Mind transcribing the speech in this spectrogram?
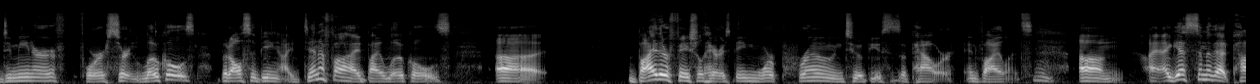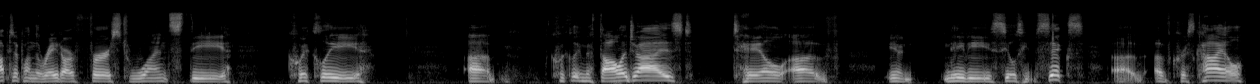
demeanor for certain locals, but also being identified by locals uh, by their facial hair as being more prone to abuses of power and violence. Mm. Um, I, I, guess some of that popped up on the radar first once the quickly, uh, quickly mythologized tale of you know, Navy SEAL Team 6 uh, of Chris Kyle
